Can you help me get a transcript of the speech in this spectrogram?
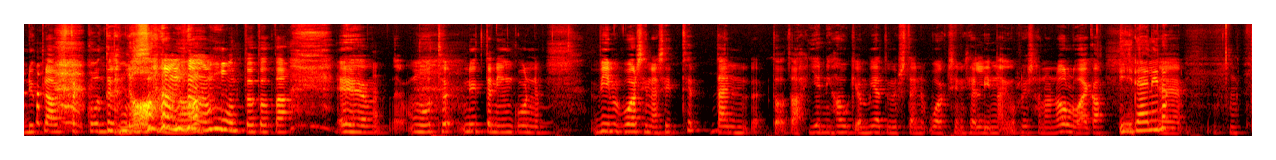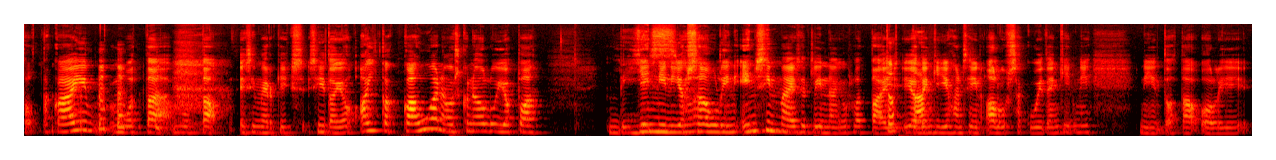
nypläystä kuuntelemassa. No, no. mutta tota, eh, mut nyt niin kun, viime vuosina sitten tämän tota, Jenni Haukion mieltymysten vuoksi niin sen linnanjuhlissahan on ollut aika... Ideellinen. Ö, totta kai, mutta, mutta esimerkiksi siitä on jo aika kauan, olisiko ne ollut jopa Jennin ja Saulin ensimmäiset linnanjuhlat, tai Totta. jotenkin ihan siinä alussa kuitenkin, niin, niin tota, oli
